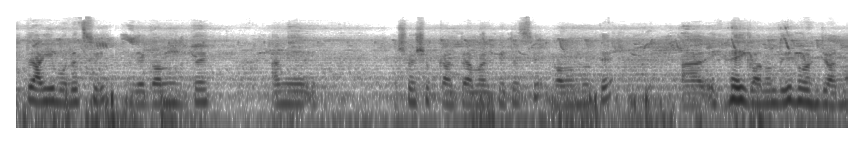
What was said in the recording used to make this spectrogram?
একটু আগে বলেছি যে গণন্দতে আমি শৈশবকালটা আমার কেটেছে গণন্দতে আর এখানেই গণন্দেই আমার জন্ম।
